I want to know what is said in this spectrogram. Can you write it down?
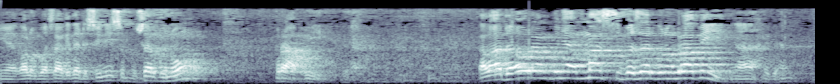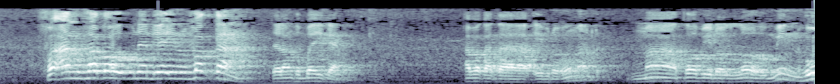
Ya, kalau bahasa kita di sini sebesar gunung Merapi. Kalau ada orang punya emas sebesar gunung Merapi, nah, kan. Fa kemudian dia infakkan dalam kebaikan. Apa kata Ibnu Umar? Ma minhu.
